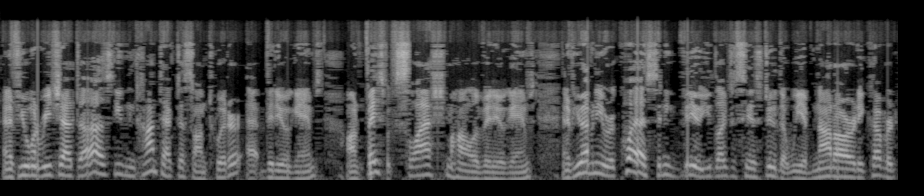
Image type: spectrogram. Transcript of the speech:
And if you want to reach out to us, you can contact us on Twitter at Video Games, on Facebook slash Mahalo Video Games, and if you have any requests, any video you'd like to see us do that we have not already covered,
